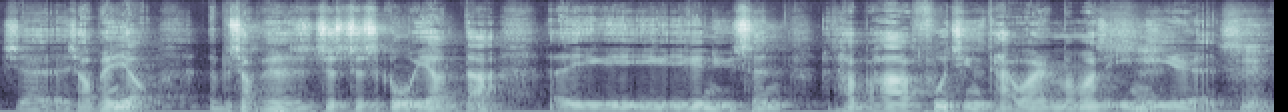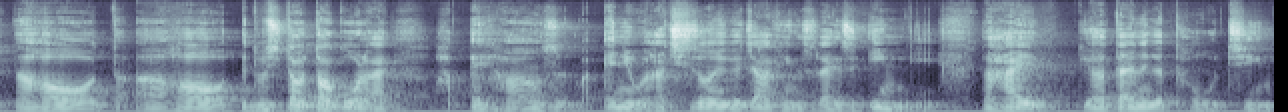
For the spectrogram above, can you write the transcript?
小小朋友，呃，不小朋友，就就是跟我一样大，呃，一一一个女生，她她父亲是台湾人，妈妈是印尼人，是，是然后然后东西倒倒过来，哎，好像是，anyway，她其中一个家庭是来自印尼，那她也要戴那个头巾，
